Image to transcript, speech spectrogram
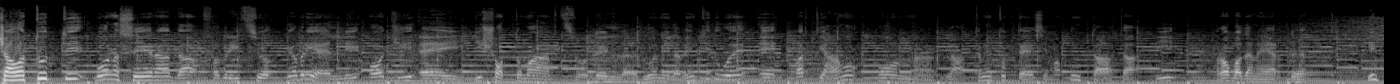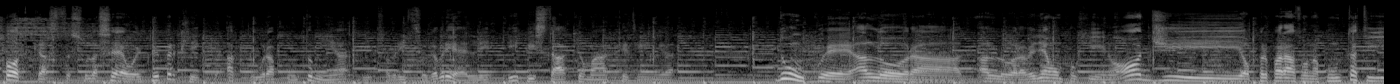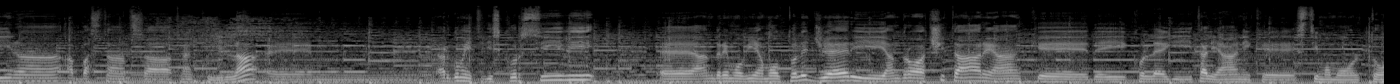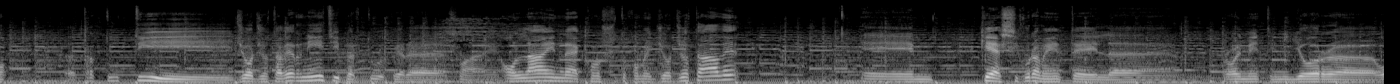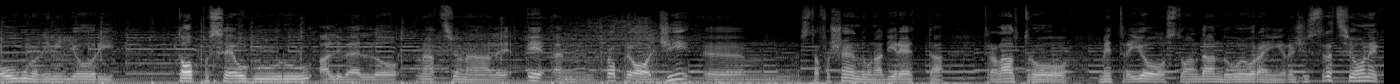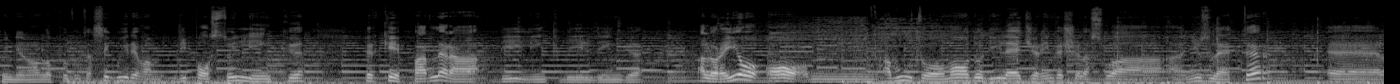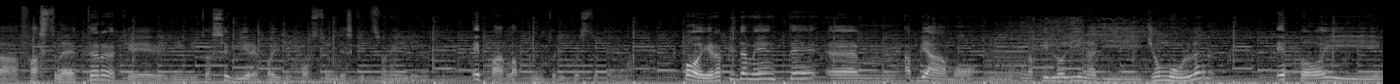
Ciao a tutti, buonasera da Fabrizio Gabrielli. Oggi è il 18 marzo del 2022 e partiamo con la 38esima puntata di Roba da Nerd, il podcast sulla SEO e il pay per click a cura appunto mia di Fabrizio Gabrielli di Pistacchio Marketing. Dunque, allora, allora, vediamo un pochino. Oggi ho preparato una puntatina abbastanza tranquilla, ehm, argomenti discorsivi, eh, andremo via molto leggeri, andrò a citare anche dei colleghi italiani che stimo molto. Eh, tra tutti Giorgio Taverniti, per, tu, per eh, insomma, online è conosciuto come Giorgio Tave. Ehm, che è sicuramente il, eh, probabilmente il miglior eh, o uno dei migliori top SEO guru a livello nazionale. E um, proprio oggi um, sta facendo una diretta tra l'altro mentre io sto andando ora in registrazione quindi non l'ho potuta seguire ma vi posto il link perché parlerà di link building allora, io ho mh, mm, avuto modo di leggere invece la sua uh, newsletter, eh, la Fast Letter, che vi invito a seguire, poi vi posto in descrizione il link, e parla appunto di questo tema. Poi rapidamente ehm, abbiamo mm, una pillolina di John Muller e poi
